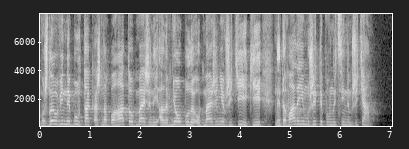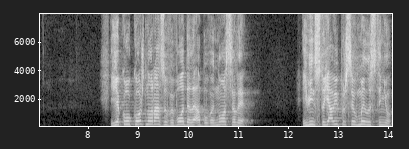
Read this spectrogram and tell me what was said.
Можливо, він не був так аж набагато обмежений, але в нього були обмеження в житті, які не давали йому жити повноцінним життям. І якого кожного разу виводили або виносили. І він стояв і просив милостиню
